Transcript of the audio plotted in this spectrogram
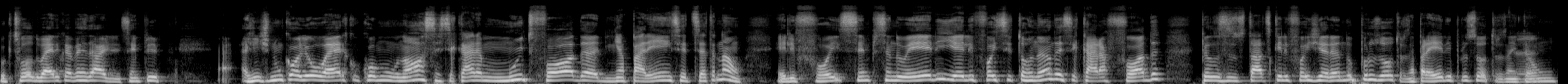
o que tu falou do Érico é verdade, ele sempre. A- gente nunca olhou o Érico como, nossa, esse cara é muito foda em aparência, etc. Não. Ele foi sempre sendo ele e ele foi se tornando esse cara foda pelos resultados que ele foi gerando pros outros, né? Pra ele e pros outros, né? Então.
